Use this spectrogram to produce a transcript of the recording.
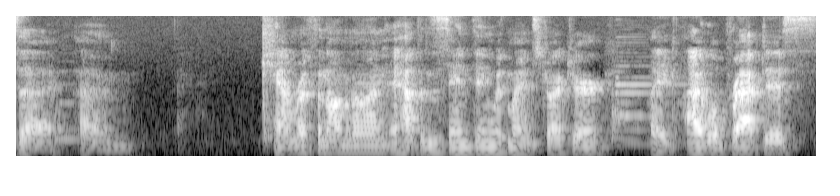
This uh, um, camera phenomenon. It happens the same thing with my instructor. Like I will practice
